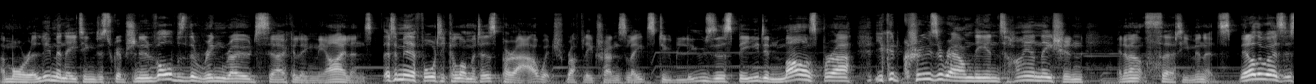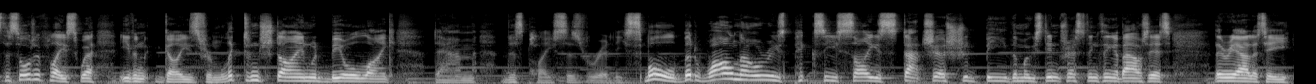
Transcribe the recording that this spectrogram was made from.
a more illuminating description involves the ring road circling the island. At a mere 40 kilometers per hour, which roughly translates to loser speed in miles per hour, you could cruise around the entire nation in about 30 minutes. In other words, it's the sort of place where even guys from Liechtenstein would be all like, damn, this place is really small. But while Nauru's pixie-sized stature should be the most interesting thing about it, the reality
